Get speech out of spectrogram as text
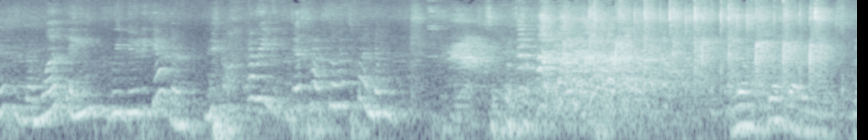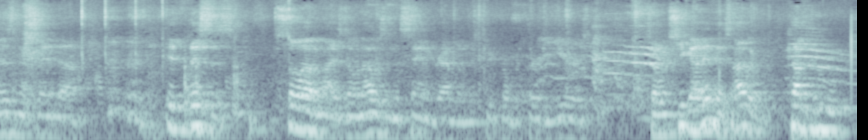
this is the one thing we do together. and we just have so much fun. Don't we? Yeah, into this business and, uh, it, this is so out of my zone. I was in the sand and gravel industry for over thirty years. So when she got in this, I would come to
